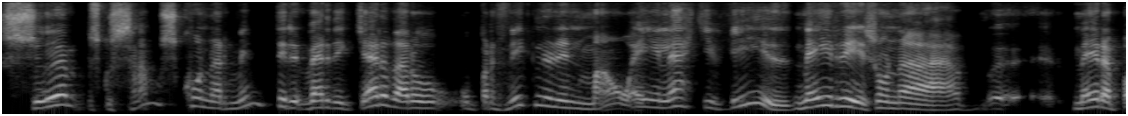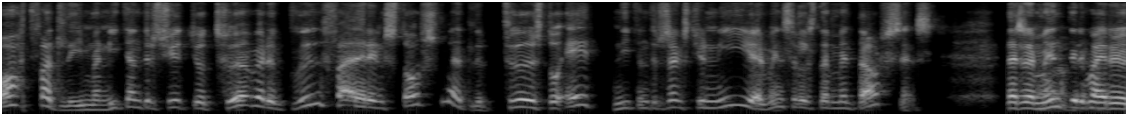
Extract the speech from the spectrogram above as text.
söm, sko samskonar myndir verði gerðar og, og bara hnignunin má eiginlega ekki við meiri svona meira botfalli, ég meina 1972 verður Guðfæðirinn stórsmellur. 2001, 1969 er vinsalasta mynd ársins. Þessar myndir væru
